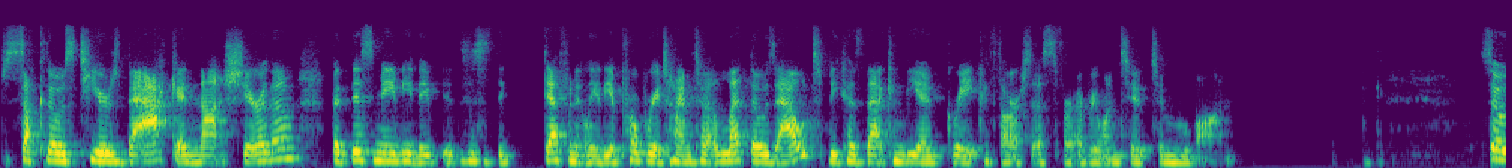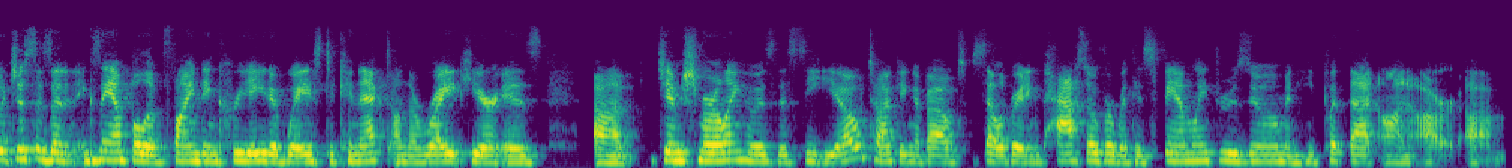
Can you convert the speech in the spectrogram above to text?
suck those tears back and not share them. But this may be the, this is the definitely the appropriate time to let those out because that can be a great catharsis for everyone to to move on. So just as an example of finding creative ways to connect on the right here is uh, Jim Shmerling, who is the CEO, talking about celebrating Passover with his family through Zoom, and he put that on our um,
